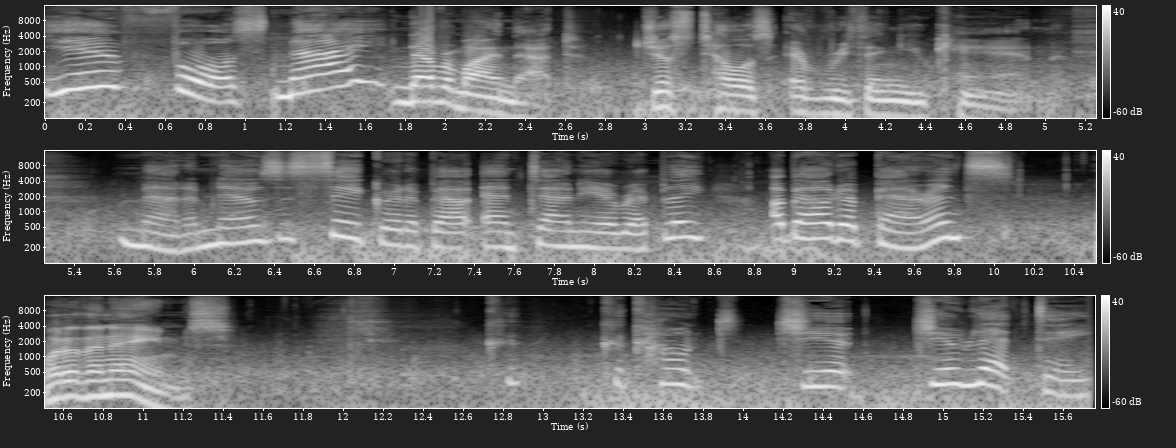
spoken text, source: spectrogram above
You forced me? Never mind that. Just tell us everything you can. Madam knows a secret about Antonia Ripley, about her parents. What are the names? C- C- Count Gi- Giuletti,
